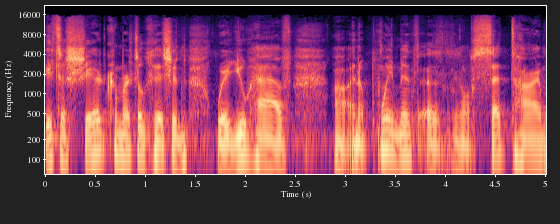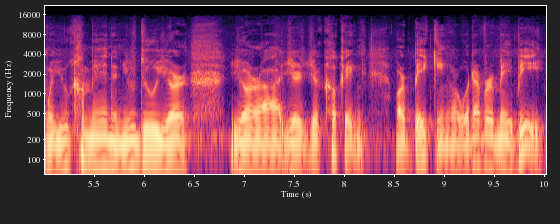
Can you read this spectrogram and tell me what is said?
it's a shared commercial kitchen where you have uh, an appointment, a, you know, set time where you come in and you do your your uh, your your cooking or baking or whatever it may be.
